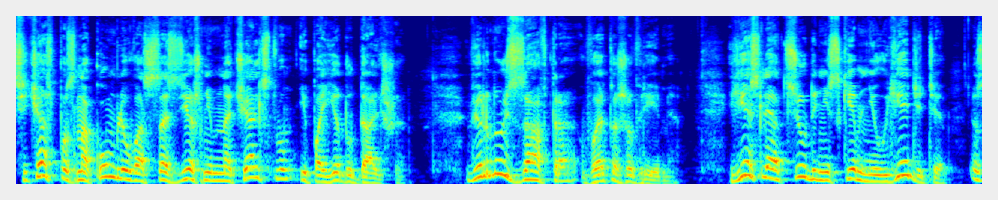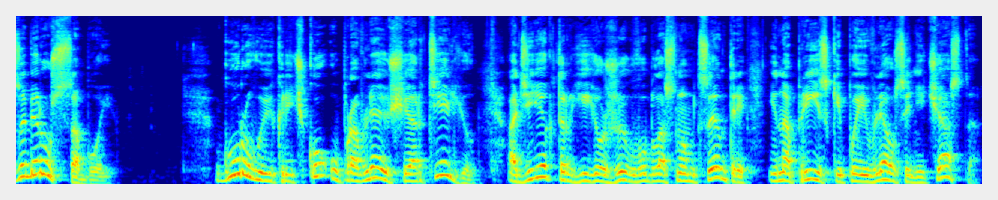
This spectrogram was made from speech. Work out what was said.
Сейчас познакомлю вас со здешним начальством и поеду дальше. Вернусь завтра в это же время. Если отсюда ни с кем не уедете, заберу с собой. Гурову и Кричко, управляющий артелью, а директор ее жил в областном центре и на прииске появлялся нечасто,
